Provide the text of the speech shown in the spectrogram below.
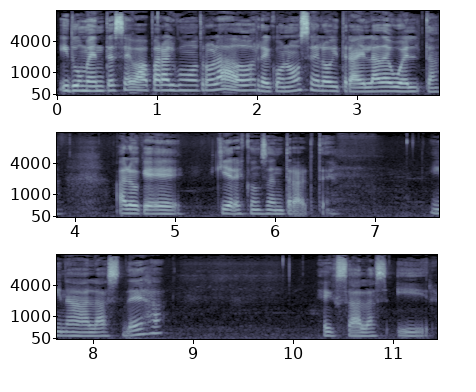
y tu mente se va para algún otro lado, reconócelo y tráela de vuelta a lo que quieres concentrarte. Inhalas, deja. Exhalas, ir.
